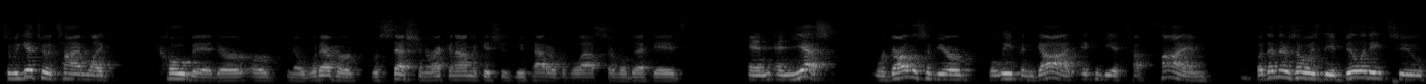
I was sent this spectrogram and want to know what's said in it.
So we get to a time like covid or, or you know whatever recession or economic issues we've had over the last several decades. And and yes regardless of your belief in god it can be a tough time but then there's always the ability to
